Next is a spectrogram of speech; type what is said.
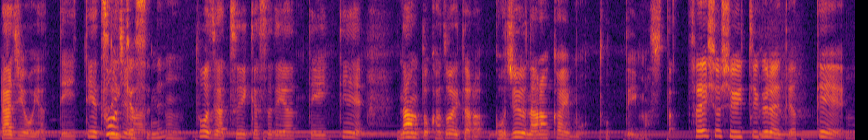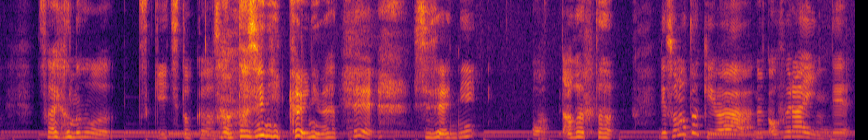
ラジオをやっていて当時はツイキャスねうん当時はツイキャスでやっていてなんと数えたら57回も撮っていました。最初週1ぐらいでやって、うん。最後の方月1とか半年に1回になって 自然に終わった。終わった。でその時はなんかオフラインで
